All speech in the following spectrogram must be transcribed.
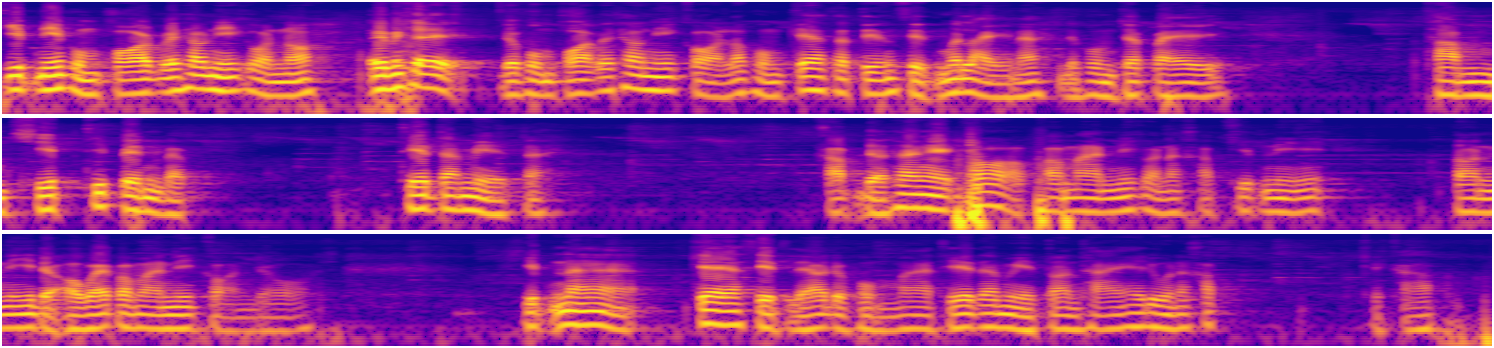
คลิปนี้ผมพอดไว้เท่านี้ก่อนเนาะเอ้ยไม่ใช่เดี๋ยวผมพอดไว้เท่านี้ก่อนแล้วผมแก้สเตนเสร็จเมื่อไหร่นะเดี๋ยวผมจะไปทำคลิปที่เป็นแบบเทสดาเมจนะครับเดี๋ยวถ้าไงก็ประมาณนี้ก่อนนะครับ คลิปนี้ ตอนนี้เดี๋ยวเอาไว้ประมาณนี้ก่อนเดี๋ยวคลิปหน้าแก้เสร็จแล้วเดี๋ยวผมมาเทสดาเมจตอนท้ายให้ดูนะครับโอเคครับ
